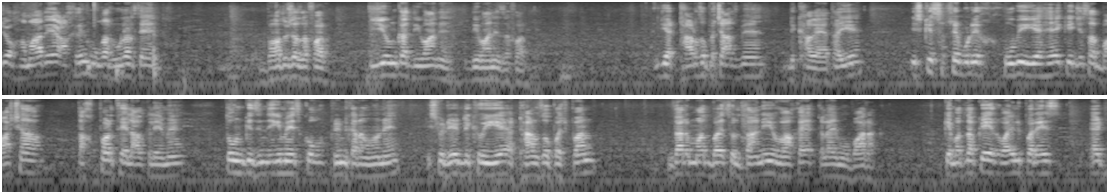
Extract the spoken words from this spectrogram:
जो हमारे आखिरी मुगल रूलर थे, बहादुर शाह जफ़र, ये उनका दीवान है, दीवान ज़फ़र। ये 1850 में लिखा गया था ये। इसकी सबसे बड़ी खूबी यह है कि जैसा बादशाह तख्त पर थे लाल किले में तो उनकी ज़िंदगी में इसको प्रिंट करा उन्होंने। इस पर डेट लिखी हुई है अट्ठारह सौ पचपन, दर मत सुल्तानी वाक़ किला मुबारक, के मतलब कि royal parade at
